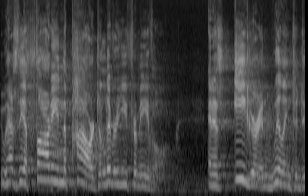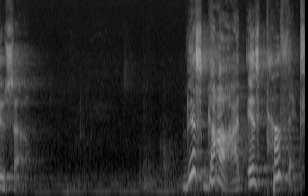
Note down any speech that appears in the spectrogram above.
who has the authority and the power to deliver you from evil and is eager and willing to do so. This God is perfect.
